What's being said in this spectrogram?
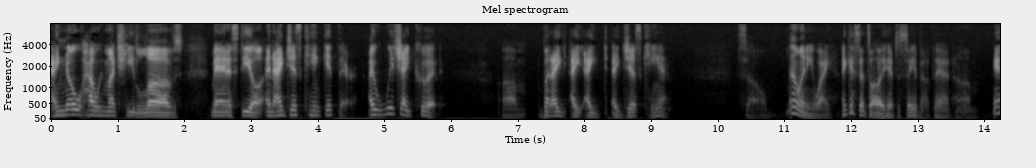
i know how much he loves man of steel and i just can't get there. I wish i could. Um, but I, I, I, I just can't. So, well, anyway, I guess that's all I have to say about that. Um, yeah.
